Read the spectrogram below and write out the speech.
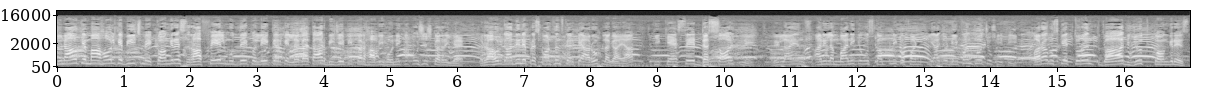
चुनाव के माहौल के बीच में कांग्रेस राफेल मुद्दे को लेकर के लगातार बीजेपी पर हावी होने की कोशिश कर रही है। राहुल गांधी ने प्रेस कॉन्फ्रेंस करके आरोप लगाया कि कैसे डसॉल्ट ने रिलायंस, अनिल अंबानी के उस कंपनी को फंड किया जो डिफंड हो चुकी थी। और अब उसके तुरंत बाद youth Congress,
